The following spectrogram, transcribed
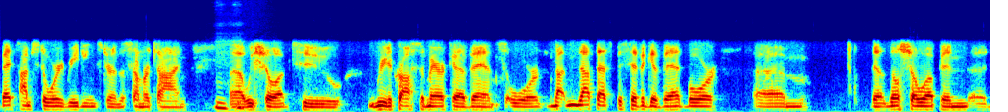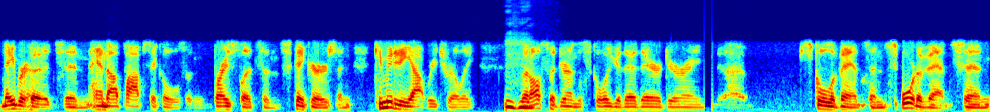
bedtime story readings during the summertime. Uh, we show up to read across America events, or not not that specific event, or um, they'll, they'll show up in uh, neighborhoods and hand out popsicles and bracelets and stickers and community outreach, really. But also during the school year, they're there during. Uh, school events and sport events and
